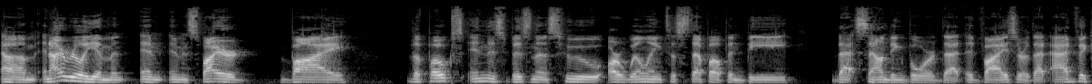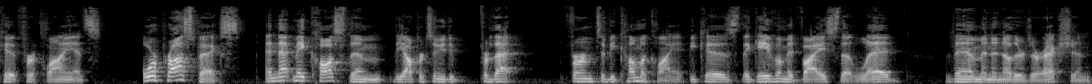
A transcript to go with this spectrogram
um, and i really am, am, am inspired by the folks in this business who are willing to step up and be that sounding board that advisor that advocate for clients or prospects and that may cost them the opportunity to, for that firm to become a client because they gave them advice that led them in another direction.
